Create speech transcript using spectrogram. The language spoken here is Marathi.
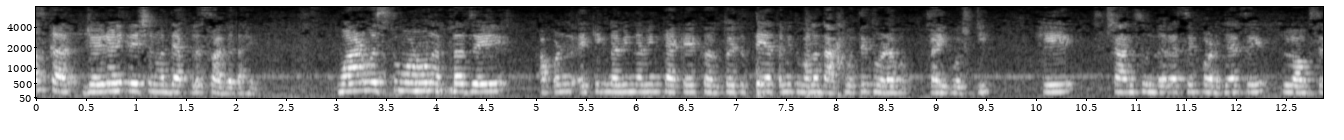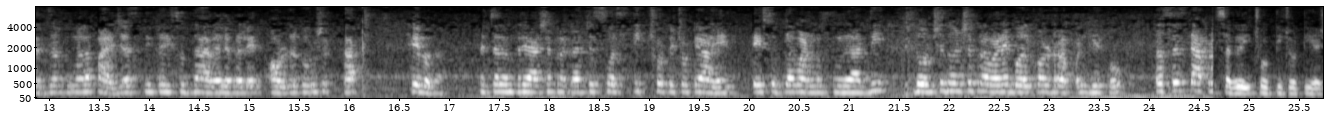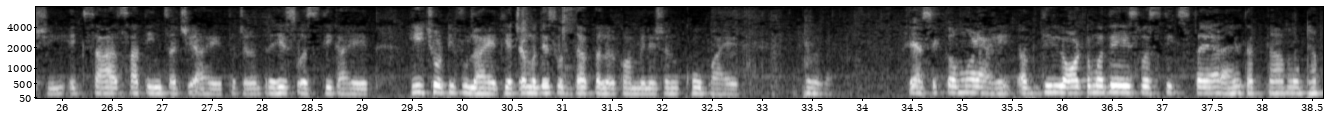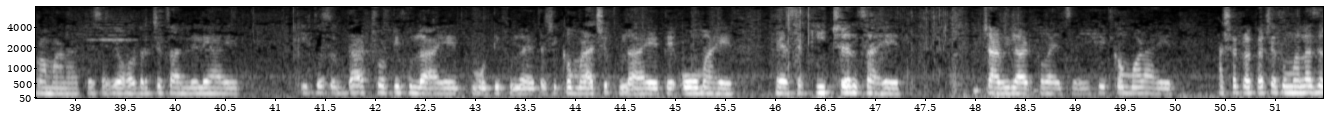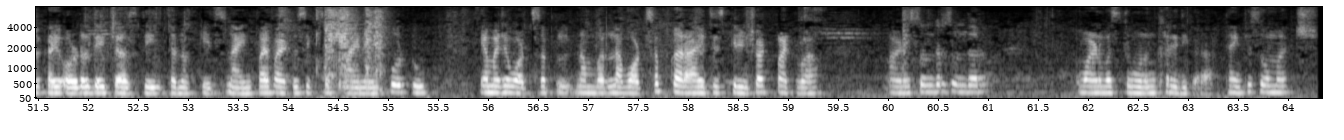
नमस्कार. जयराणी क्रिएशनमध्ये आपलं स्वागत आहे. वाण वस्तू म्हणून आता जे आपण एक एक नवीन नवीन काय काय करतोय तर ते आता मी तुम्हाला दाखवते थोड्या काही गोष्टी. हे छान सुंदर असे पडद्याचे ब्लॉग्स आहेत. जर तुम्हाला पाहिजे असतील तर हे सुद्धा अवेलेबल आहेत. ऑर्डर करू शकता. हे बघा. त्याच्यानंतर हे अशा प्रकारचे स्वस्तिक छोटे छोटे आहेत. ते सुद्धा वाणवस्तूमध्ये म्हणजे अगदी दोनशे दोनशे प्रमाणे बल्क ऑर्डर आपण घेतो. तसेच ते आपण सगळी छोटी छोटी अशी एक सहा सात इंचाची आहे त्याच्यानंतर हे स्वस्तिक आहेत. ही छोटी फुलं आहेत. याच्यामध्ये सुद्धा कलर कॉम्बिनेशन खूप आहेत. हे बघा. हे असे कमळ आहेत अगदी लॉटमध्ये हे स्वस्तिक्स तयार आहेत. आता मोठ्या प्रमाणात हे सगळे ऑर्डरचे चाललेले आहेत. इथं सुद्धा छोटी फुलं आहेत. मोठी फुलं आहेत. अशी कमळाची फुलं आहेत. हे ओम आहेत. हे असे किचन्स आहेत चावीला अडकवायचे हे कमळ आहेत. अशा प्रकारच्या तुम्हाला जर काही ऑर्डर द्यायच्या असतील तर नक्कीच nine five five two six eight five nine four two या माझ्या व्हॉट्सअप नंबरला व्हॉट्सअप करा ह्याचे स्क्रीनशॉट पाठवा आणि सुंदर सुंदर वाणवस्तू म्हणून खरेदी करा. Thank you so much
